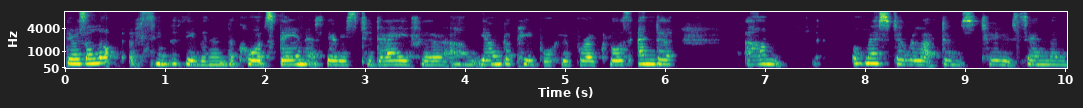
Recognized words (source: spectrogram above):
There was a lot of sympathy within the courts then, as there is today, for um, younger people who broke laws and a, um, almost a reluctance to send them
